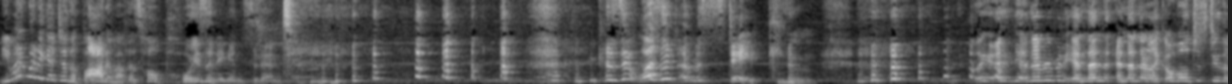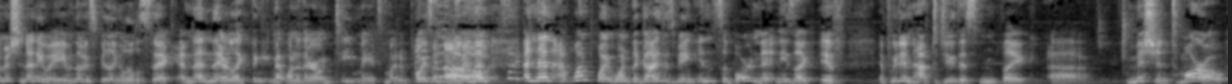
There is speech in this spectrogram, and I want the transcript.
you might want to get to the bottom of this whole poisoning incident because it wasn't a mistake like, and everybody, and then and then they're like, "Oh, well, just do the mission anyway," even though he's feeling a little sick. And then they're like thinking that one of their own teammates might have poisoned them. And then like- and then at one point, one of the guys is being insubordinate, and he's like, "If if we didn't have to do this like." uh mission tomorrow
